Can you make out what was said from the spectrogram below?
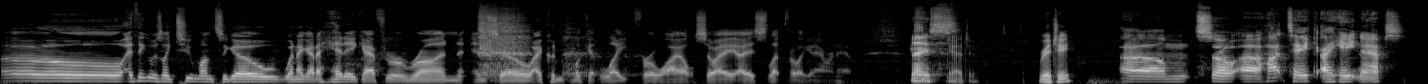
oh, I think it was like two months ago when I got a headache after a run, and so I couldn't look at light for a while, so I, I slept for like an hour and a half. Nice. Gotcha. Richie. Um, so uh, hot take: I hate naps.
